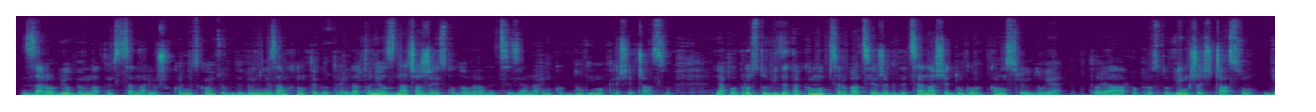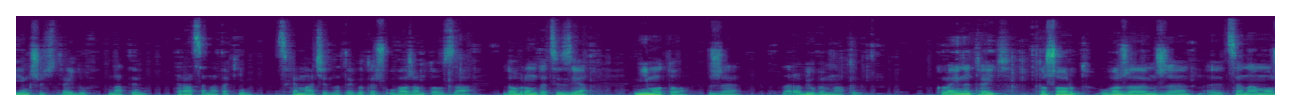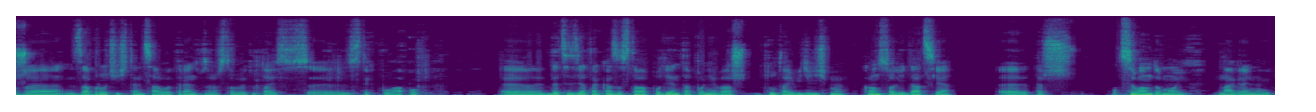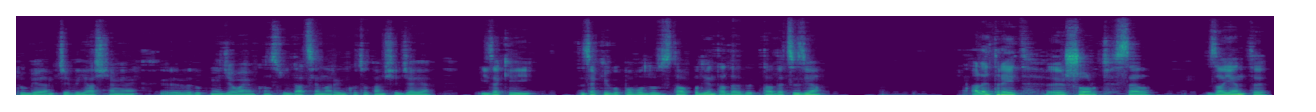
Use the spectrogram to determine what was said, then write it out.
zarobiłbym na tym scenariuszu koniec końców, gdybym nie zamknął tego trade'a, to nie oznacza, że jest to dobra decyzja na rynku w długim okresie czasu. Ja po prostu widzę taką obserwację, że gdy cena się długo konsoliduje, to ja po prostu większość czasu, większość trade'ów na tym tracę, na takim schemacie, dlatego też uważam to za dobrą decyzję, mimo to, że zarobiłbym na tym. Kolejny trade to short. Uważałem, że y, cena może zawrócić ten cały trend wzrostowy tutaj z, y, z tych pułapów. Y, Decyzja taka została podjęta, ponieważ tutaj widzieliśmy konsolidację. Też odsyłam do moich nagrań na YouTubie, gdzie wyjaśniam, jak według mnie działają konsolidacje na rynku, co tam się dzieje i z, jakiej, z jakiego powodu została podjęta de, ta decyzja. Ale trade y, short, sell zajęty.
